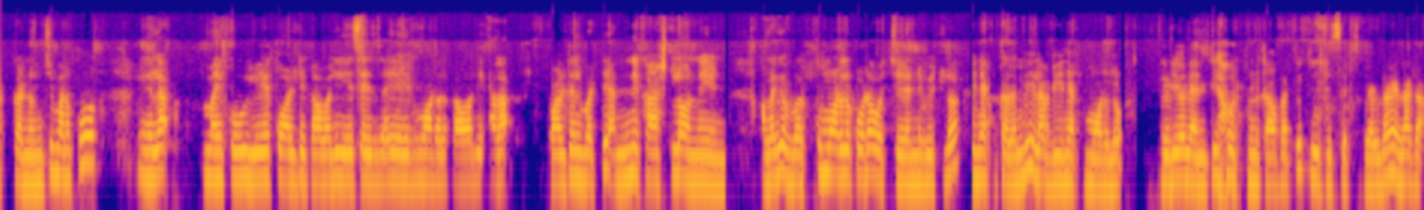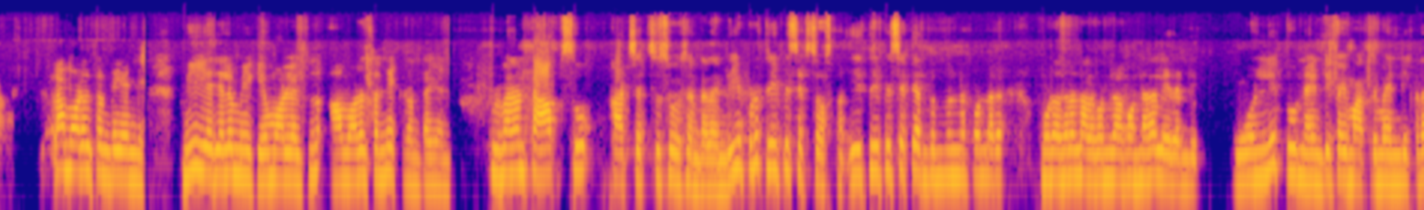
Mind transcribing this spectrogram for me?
అక్కడ నుంచి మనకు ఇలా మనకు ఏ క్వాలిటీ కావాలి ఏ సైజ్ ఏ మోడల్ కావాలి అలా క్వాలిటీని బట్టి అన్ని కాస్ట్లో ఉన్నాయండి. అలాగే వర్క్ మోడల్ కూడా వచ్చాయండి వీటిలో. వీనెక్ కదండి ఇలా వీనెక్ మోడల్. వీడియో లెంత్ అవుతుంది కాబట్టి త్రీ పీస్ సెట్స్ వెళ్దాం ఇలాగా. ఇలా మోడల్స్ ఉంటాయండి. మీ ఏరియాలో మీకు ఏ మోడల్ వెళ్తుందో ఆ మోడల్స్ అన్ని ఇక్కడ ఉంటాయండి. ఇప్పుడు మనం టాప్స్ కాట్ సెట్స్ చూసాం కదండి. ఇప్పుడు త్రీ పీస్ సెట్స్ వస్తాం ఈ త్రీ పీస్ సెట్ ఎంత ఉంది అనుకున్నారా మూడు వందలు నాలుగు వందలు అనుకున్నారా లేదండి. ఓన్లీ టూ నైన్టీ ఫైవ్ మాత్రమే అండి ఇక్కడ.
